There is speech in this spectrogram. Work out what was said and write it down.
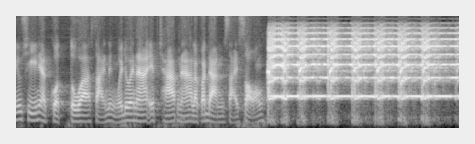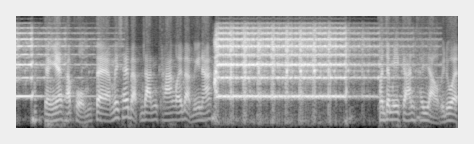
นิ้วชี้เนี่ยกดตัวสาย 1 ไว้ด้วยนะ F sharp นะ แล้วก็ดันสาย 2 อย่างเงี้ยครับผมแต่ไม่ใช่แบบดันค้างไว้แบบนี้นะ มันจะมีการเขย่าไปด้วย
